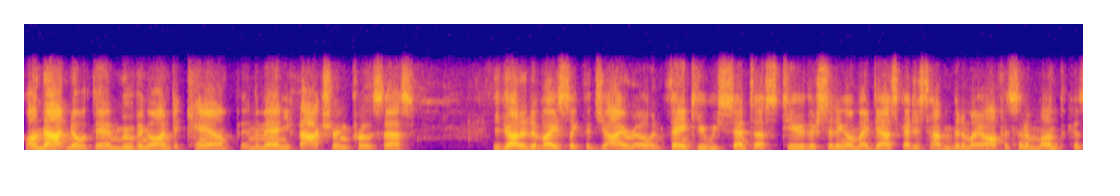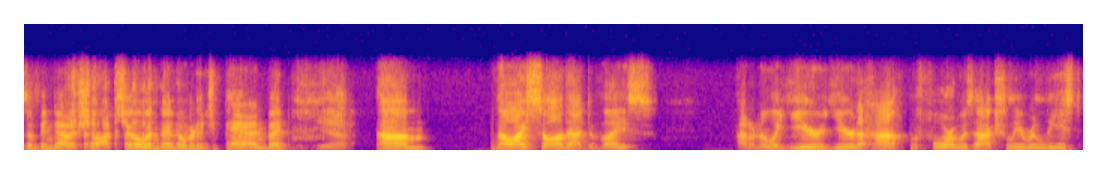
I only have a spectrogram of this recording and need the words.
On that note, then, moving on to camp and the manufacturing process, you got a device like the Giro, and thank you. We sent us two. They're sitting on my desk. I just haven't been in my office in a month because I've been down at Shot Show and then over to Japan. But yeah, um, now I saw that device. I don't know, a year, year and a half before it was actually released.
